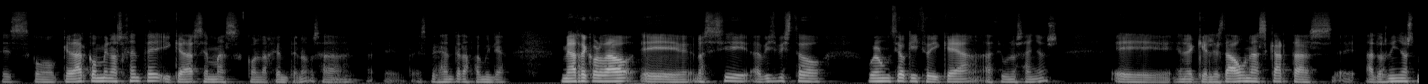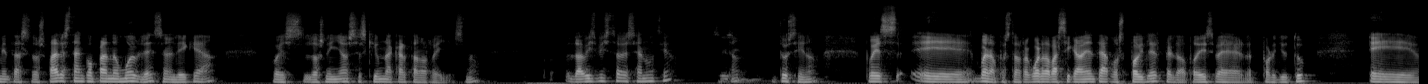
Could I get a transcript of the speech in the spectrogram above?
Es como quedar con menos gente y quedarse más con la gente, ¿no? O sea, eh, especialmente la familia. Me ha recordado, eh, no sé si habéis visto un anuncio que hizo IKEA hace unos años, eh, en el que les daba unas cartas a los niños mientras los padres están comprando muebles en el IKEA, pues los niños escriben una carta a los reyes, ¿no? ¿Lo habéis visto ese anuncio? Sí, Tú sí, ¿no? Pues, eh, bueno, pues lo recuerdo básicamente, hago spoiler, pero lo podéis ver por YouTube. Eh,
